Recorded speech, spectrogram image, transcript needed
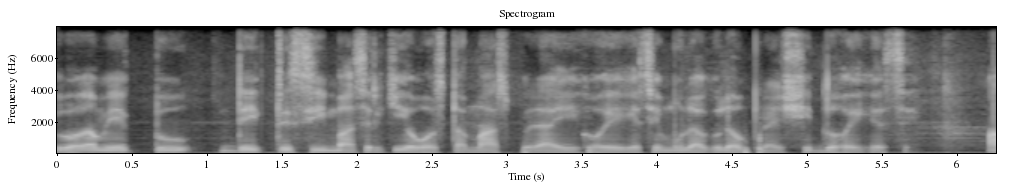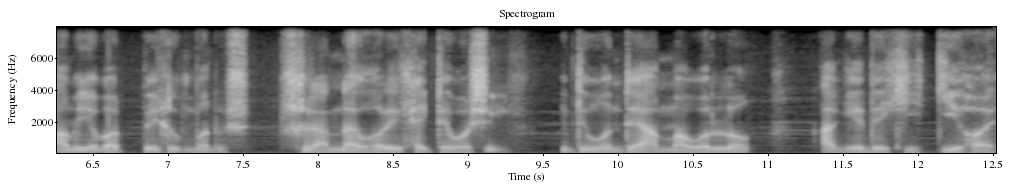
এবং আমি একটু দেখতেছি মাছের কী অবস্থা। মাছ প্রায় হয়ে গেছে, মূলাগুলো প্রায় সিদ্ধ হয়ে গেছে। আমি আবার পেটুক মানুষ, রান্নাঘরেই খাইতে বসি। ইতিমধ্যে আম্মা বলল, আগে দেখি কি হয়।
